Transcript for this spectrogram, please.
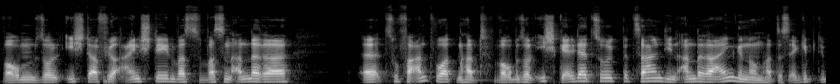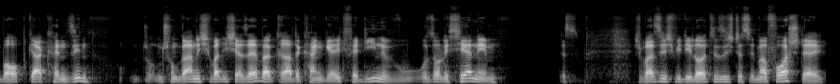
warum soll ich dafür einstehen, was, was ein anderer äh, zu verantworten hat? Warum soll ich Gelder zurückbezahlen, die ein anderer eingenommen hat? Das ergibt überhaupt gar keinen Sinn. Und schon gar nicht, weil ich ja selber gerade kein Geld verdiene. Wo, soll ich es hernehmen? Das, ich weiß nicht, wie die Leute sich das immer vorstellen.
